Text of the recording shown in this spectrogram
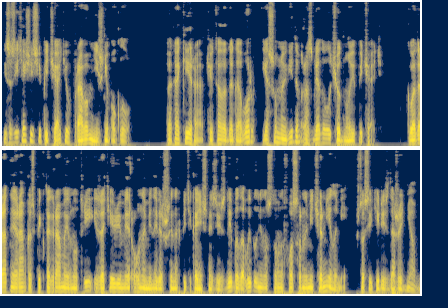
и со светящейся печатью в правом нижнем углу. Пока Кира читала договор, я с умным видом разглядывал чудную печать. Квадратная рамка с пиктограммой внутри и затейливыми рунами на вершинах пятиконечной звезды была выполнена словно фосфорными чернилами, что светились даже днем.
